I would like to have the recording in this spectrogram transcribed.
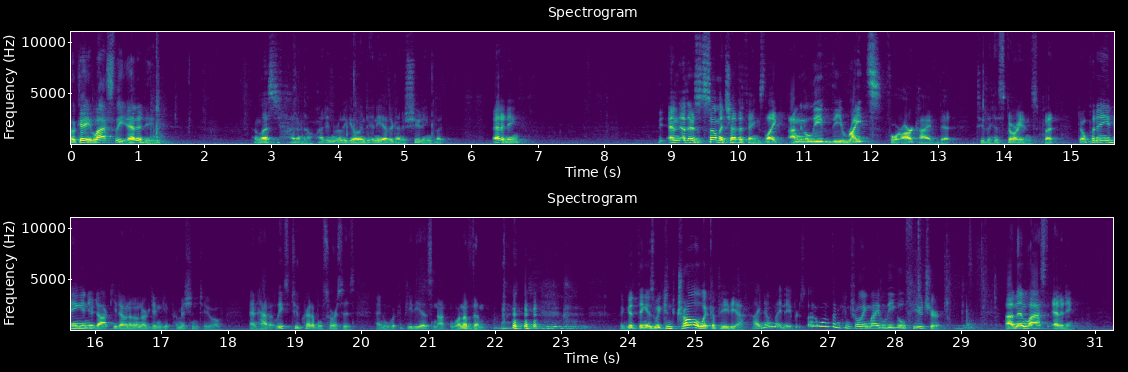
Okay, lastly, editing. Unless, I don't know, I didn't really go into any other kind of shooting, but editing. And there's so much other things, like I'm going to leave the rights for archive bit to the historians, but don't put anything in your doc you don't own or didn't get permission to, and have at least two credible sources, and Wikipedia is not one of them. the good thing is we control Wikipedia. I know my neighbors. I don't want them controlling my legal future. And then last, editing.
